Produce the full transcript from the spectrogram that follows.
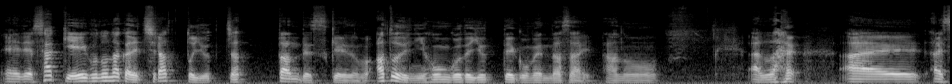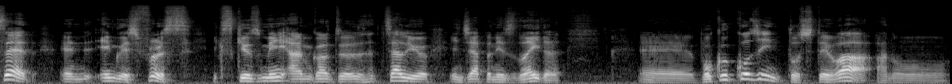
えー、で、さっき英語の中でちらっと言っちゃったんですけれども、後で日本語で言ってごめんなさい。あの、I, I, I said in English first, Excuse me, I'm going to tell you in Japanese later. えー、僕個人としては、あの、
